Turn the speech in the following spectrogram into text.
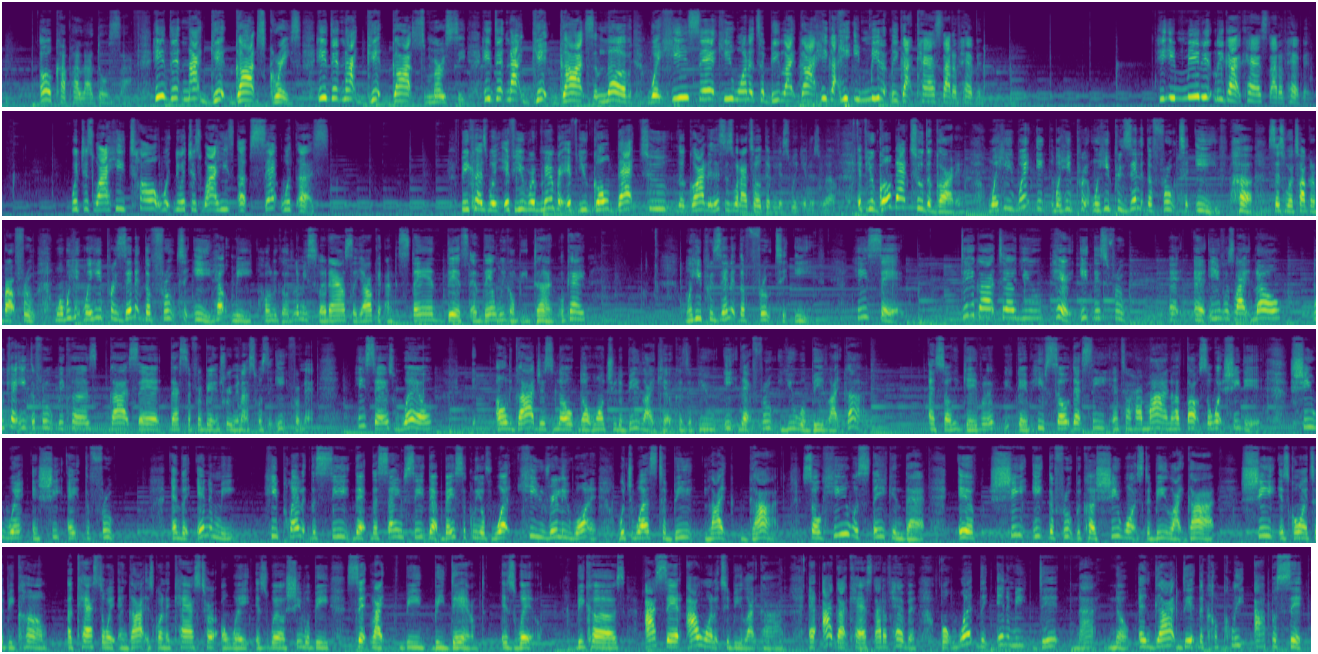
Oh, kapaladosa. He did not get God's grace. He did not get God's mercy. He did not get God's love. When he said he wanted to be like God, he got he immediately got cast out of heaven. He immediately got cast out of heaven. Which is why he told which is why he's upset with us because when if you remember if you go back to the garden this is what i told them this weekend as well. If you go back to the garden when he went when he when he presented the fruit to eve huh, since we're talking about fruit when we when he presented the fruit to eve help me holy ghost let me slow down so y'all can understand this and then we're gonna be done okay? When he presented the fruit to eve he said did god tell you here eat this fruit? And, and eve was like no we can't eat the fruit because God said that's a forbidden tree. We're not supposed to eat from that. He says, well, only God just know don't want you to be like him because if you eat that fruit, you will be like God. And so he gave her, he gave, he sowed that seed into her mind, her thoughts. So what she did, she went and she ate the fruit. And the enemy he planted the seed that the same seed that basically of what he really wanted which was to be like god. So he was thinking that if she eat the fruit because she wants to be like god she is going to become a castaway and god is going to cast her away as well. She will be set like be be damned as well. Because I said I wanted to be like God and I got cast out of heaven. But what the enemy did not know, and God did the complete opposite.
